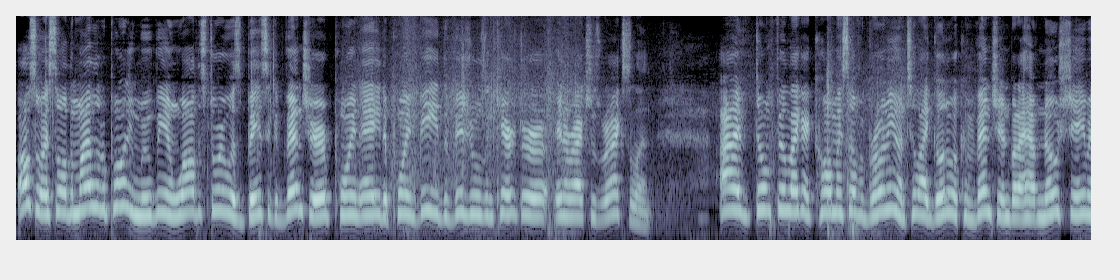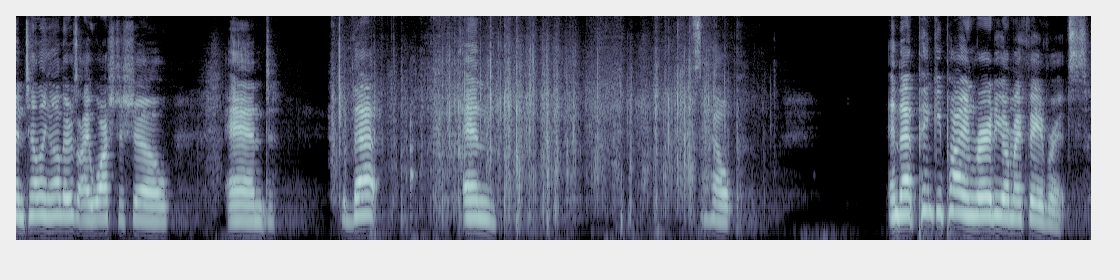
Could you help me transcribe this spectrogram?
Also, I saw the My Little Pony movie, and while the story was basic adventure, point A to point B, the visuals and character interactions were excellent. I don't feel like I call myself a brony until I go to a convention, but I have no shame in telling others I watched a show, and that, and help, and that Pinkie Pie and Rarity are my favorites,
